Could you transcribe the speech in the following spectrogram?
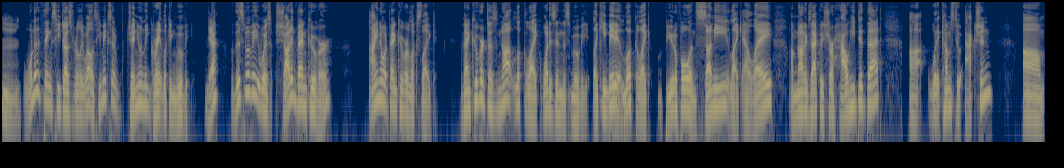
Mm. one of the things he does really well is he makes a genuinely great looking movie. Yeah. This movie was shot in Vancouver. I know what Vancouver looks like. Vancouver does not look like what is in this movie. Like he made it Mm. look like beautiful and sunny like LA. I'm not exactly sure how he did that. Uh when it comes to action, um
